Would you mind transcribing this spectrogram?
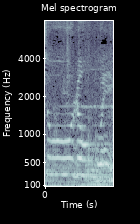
苏荣归。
